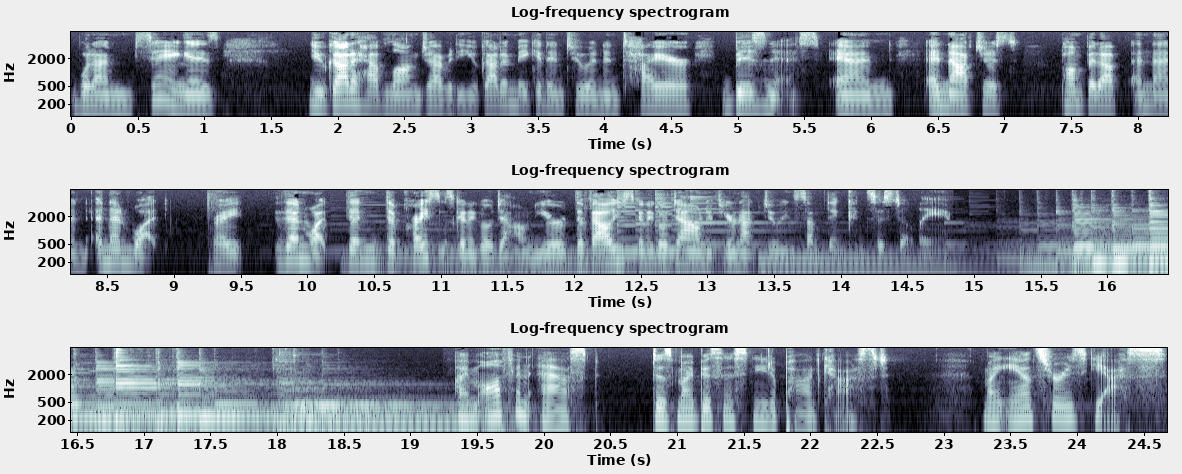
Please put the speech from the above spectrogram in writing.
what I'm saying is you got to have longevity. You got to make it into an entire business and and not just pump it up and then and then what? Right? Then what? Then the price is going to go down. Your the value is going to go down if you're not doing something consistently. I'm often asked does my business need a podcast? My answer is yes,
